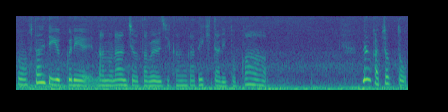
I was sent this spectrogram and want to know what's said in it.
その2人でゆっくりあのランチを食べる時間ができたりとかなんかちょっと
